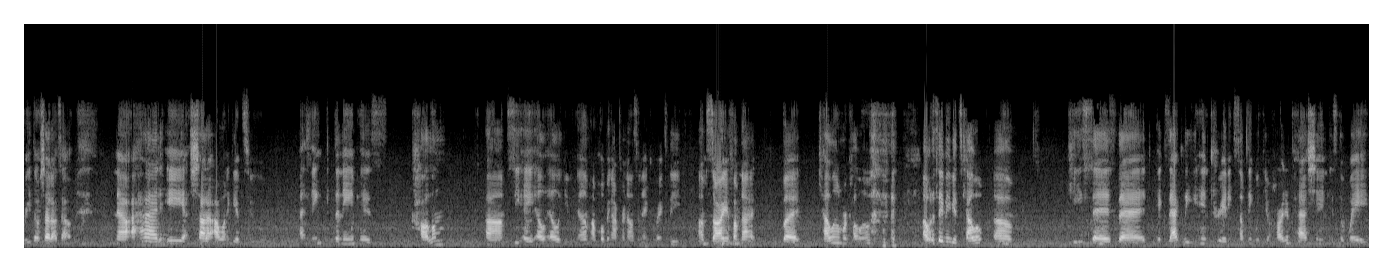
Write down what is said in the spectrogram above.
read those shout outs out. Now, I had a shout out I want to give to, I think the name is Column, um, C A L L U M. I'm hoping I'm pronouncing that correctly. I'm sorry if I'm not, but Callum or Callum, I want to say maybe it's Callum. Um, he says that exactly in creating something with your heart and passion is the way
